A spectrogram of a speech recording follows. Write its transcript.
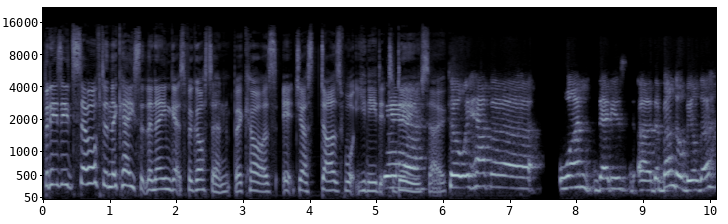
but it's it's so often the case that the name gets forgotten because it just does what you need it yeah. to do. So so we have a uh, one that is uh, the bundle builder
